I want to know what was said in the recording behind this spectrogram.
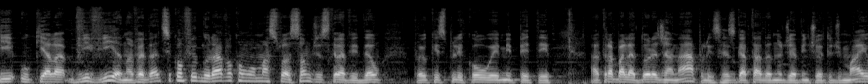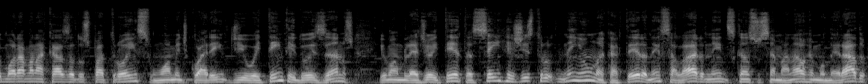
que o que ela vivia, na verdade, se configurava como uma situação de escravidão, foi o que explicou o MPT. A trabalhadora de Anápolis, resgatada no dia 28 de maio, morava na casa dos patrões, um homem de, 40, de 82 anos e uma mulher de 80, sem registro nenhum na carteira, nem salário, nem descanso semanal remunerado,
